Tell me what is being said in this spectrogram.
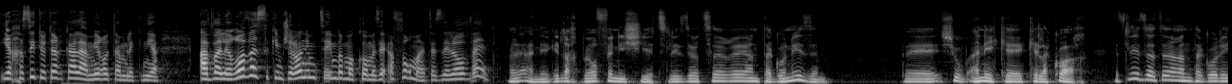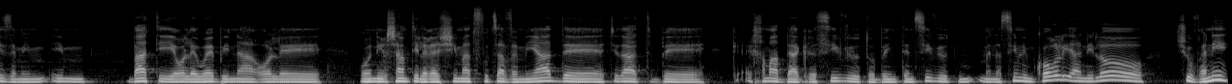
יחסית יותר קל להמיר אותם לקנייה. אבל לרוב העסקים שלא נמצאים במקום הזה הפורמט הזה לא עובד. אני אני אגיד לך באופן אישי, אצלי זה יוצר אה, אנטגוניזם. ושוב, אני כ- כלקוח, אצלי זה יוצר אנטגוניזם אם, אם באתי או לוובינר או, ל, או נרשמתי לרשימת תפוצה ומיד, אה, את יודעת, ב, איך אמרת, באגרסיביות או באינטנסיביות מנסים למכור לי, אני לא, שוב, אני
